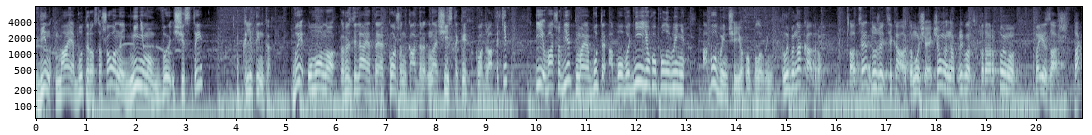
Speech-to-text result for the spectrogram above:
він має бути розташований мінімум в шести клітинках. Ви умовно розділяєте кожен кадр на 6 таких квадратиків, і ваш об'єкт має бути або в одній його половині, або в іншій його половині. Глибина кадру. Оце дуже цікаво, тому що якщо ми, наприклад, фотографуємо пейзаж, так?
